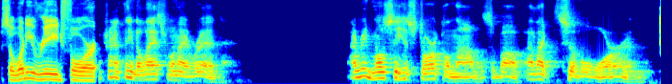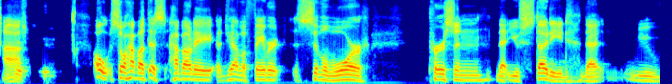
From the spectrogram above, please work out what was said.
So what do you read for? I'm trying to think. The last one I read. I read mostly historical novels about. I like the Civil War and ah. history. Oh, so how about this? How about a? Do you have a favorite Civil War person that you studied that you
